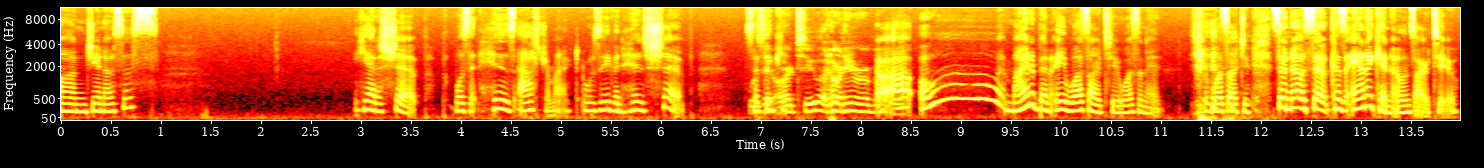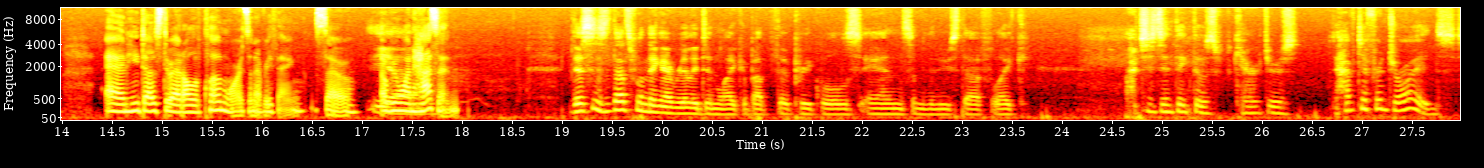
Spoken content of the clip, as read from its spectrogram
on Geonosis. He had a ship. Was it his astromech, or was it even his ship? So I Was it R two? I don't even remember. Uh, oh, it might have been. It was R two, wasn't it? It was R two. So no, so because Anakin owns R two, and he does throughout all of Clone Wars and everything. So Obi Wan hasn't. this is that's one thing I really didn't like about the prequels and some of the new stuff. Like, I just didn't think those characters have different droids.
